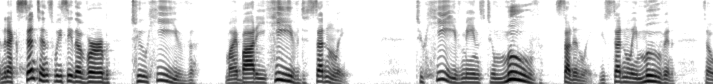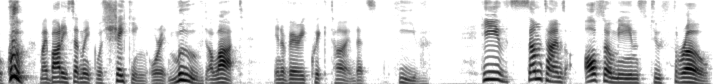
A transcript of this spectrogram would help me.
In the next sentence, we see the verb to heave. My body heaved suddenly. To heave means to move suddenly. You suddenly move in. So, whew, my body suddenly was shaking or it moved a lot in a very quick time. That's heave. Heave sometimes also means to throw,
